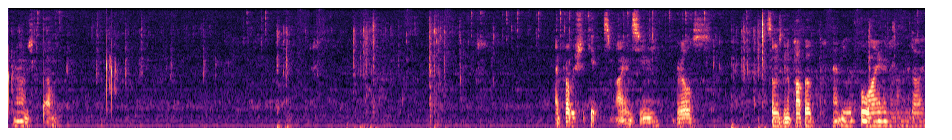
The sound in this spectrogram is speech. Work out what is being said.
Now I'll just get. I probably should get some iron soon, or else someone's gonna pop up at me with full iron and I'm gonna die.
